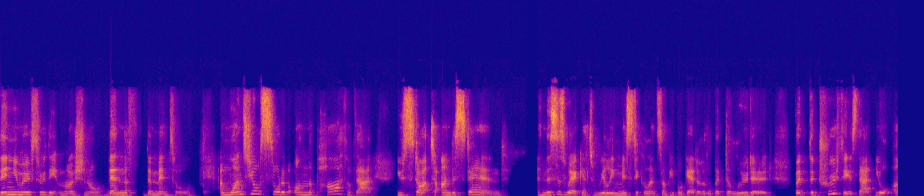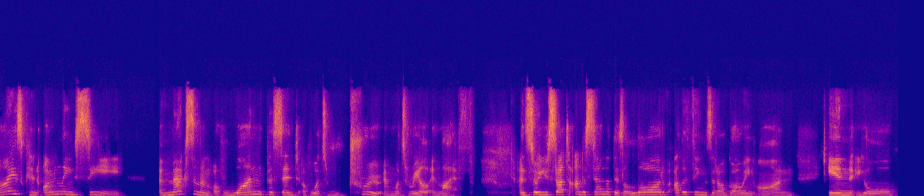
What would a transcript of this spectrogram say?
Then you move through the emotional, then the, the mental. And once you're sort of on the path of that, you start to understand and this is where it gets really mystical and some people get a little bit deluded. But the truth is that your eyes can only see a maximum of 1% of what's true and what's real in life. And so you start to understand that there's a lot of other things that are going on in your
